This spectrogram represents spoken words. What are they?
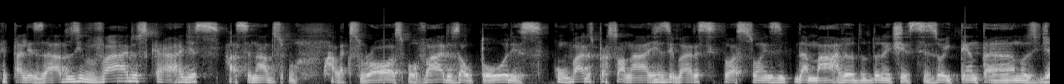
metalizados e vários cards assinados por Alex Ross, por vários autores, com vários personagens e várias situações da Marvel durante esses 80 anos de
